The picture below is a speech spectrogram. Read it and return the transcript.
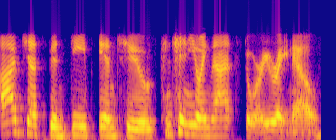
I've just been deep into continuing that story right now.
